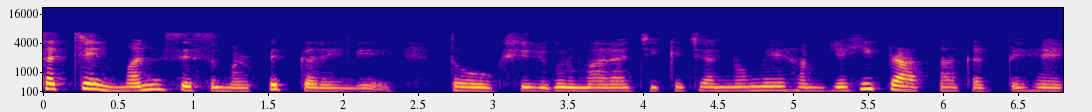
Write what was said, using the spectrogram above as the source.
सच्चे मन से समर्पित करेंगे तो श्री गुरु महाराज जी के चरणों में हम यही प्रार्थना करते हैं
